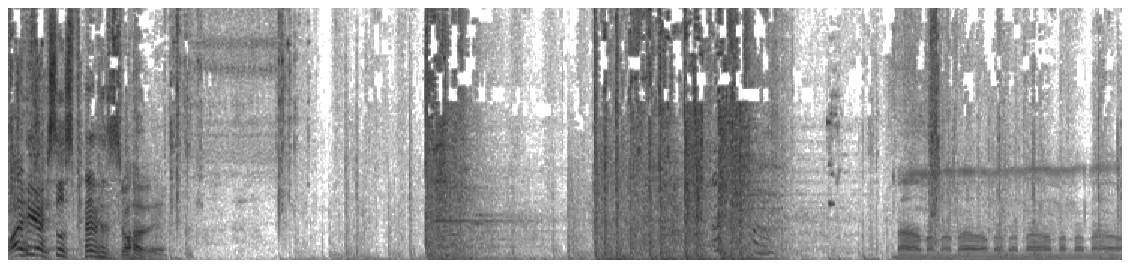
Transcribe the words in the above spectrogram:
Why are you guys still spamming Suave? Ma ma ma ma ma ma ma ma ma ma.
